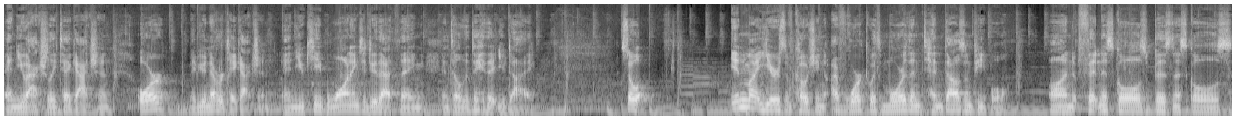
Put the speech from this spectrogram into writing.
and you actually take action. Or maybe you never take action and you keep wanting to do that thing until the day that you die. So, in my years of coaching, I've worked with more than 10,000 people on fitness goals, business goals,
